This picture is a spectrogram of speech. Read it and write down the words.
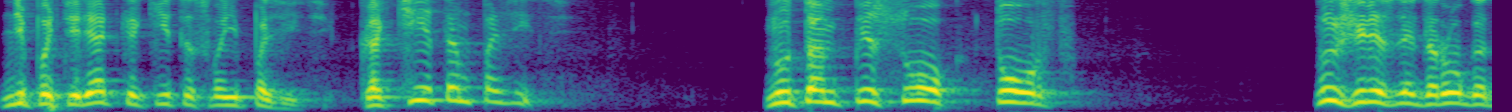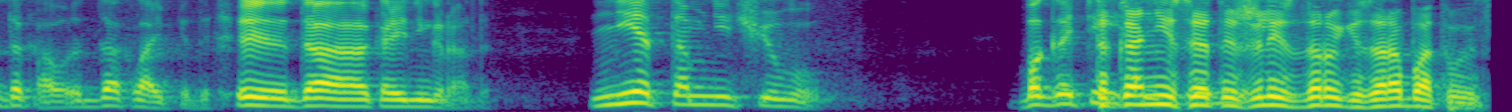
не потерять какие-то свои позиции. Какие там позиции? Ну, там песок, торф, ну и железная дорога до, до Клайпеды, э, до Калининграда. Нет там ничего. Богатейшие так они с этой железной дороги зарабатывают.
